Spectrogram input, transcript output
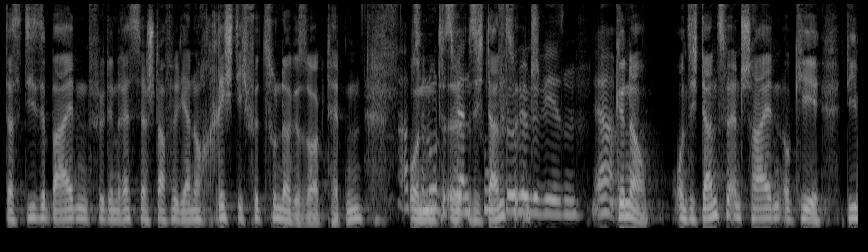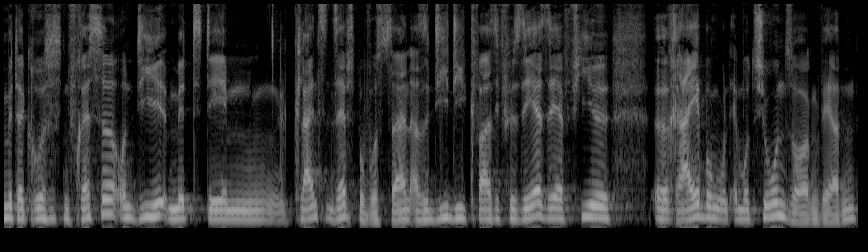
dass diese beiden für den Rest der Staffel ja noch richtig für Zunder gesorgt hätten. absolut, und es wären sich dann zu gewesen. Ja. Genau. Und sich dann zu entscheiden, okay, die mit der größten Fresse und die mit dem kleinsten Selbstbewusstsein, also die, die quasi für sehr, sehr viel äh, Reibung und Emotionen sorgen werden,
